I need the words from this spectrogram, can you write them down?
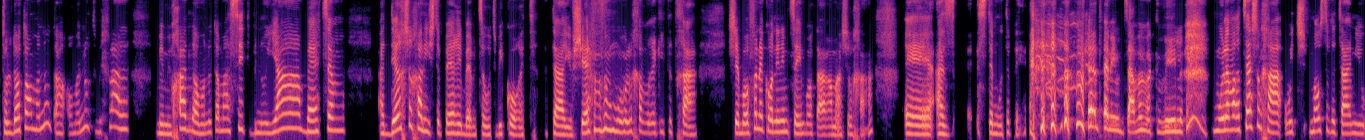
ותולדות האומנות, האומנות בכלל, במיוחד האומנות המעשית, בנויה בעצם, הדרך שלך להשתפר היא באמצעות ביקורת. אתה יושב מול חברי כיתתך, שבאופן עקרוני נמצאים באותה הרמה שלך, אה, אז סתמו את הפה. ואתה נמצא במקביל מול המרצה שלך, which most of the time you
